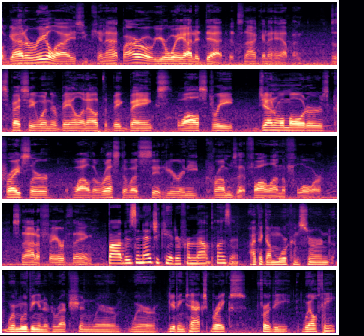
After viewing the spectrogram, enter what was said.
have got to realize you cannot borrow your way out of debt. It's not going to happen, especially when they're bailing out the big banks, Wall Street, General Motors, Chrysler, while the rest of us sit here and eat crumbs that fall on the floor. It's not a fair thing. Bob is an educator from Mount Pleasant. I think I'm more concerned we're moving in a direction where we're giving tax breaks for the wealthy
